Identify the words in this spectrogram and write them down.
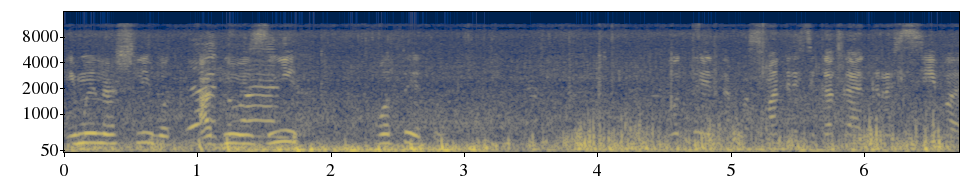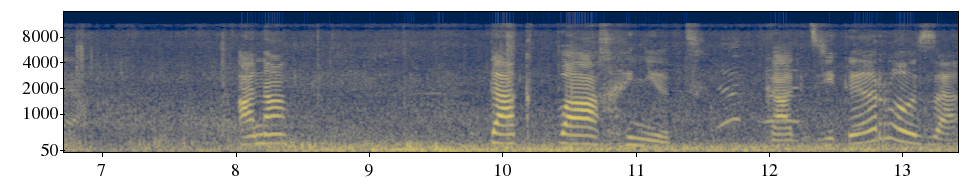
И мы нашли вот одну из них, вот эту. Вот это, посмотрите, какая красивая. Она так пахнет, как дикая роза.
